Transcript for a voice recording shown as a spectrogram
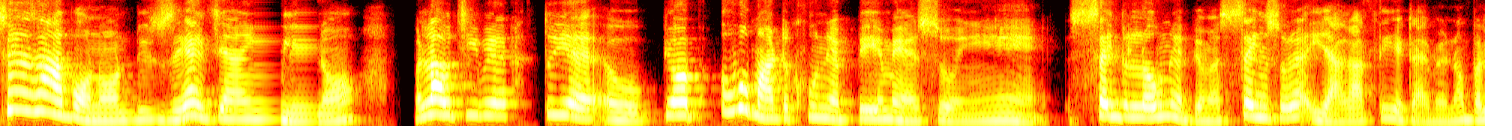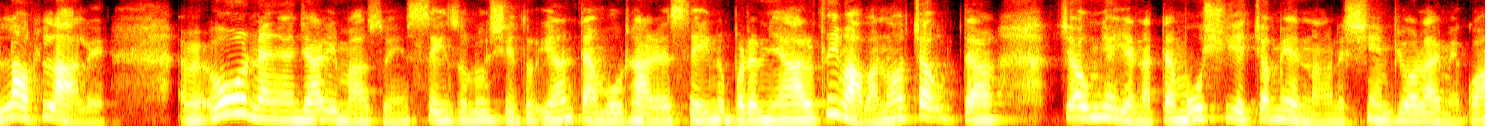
စဉ်းစားပေါ့နော်ဒီဇရိုက်ကြမ်းလေးနော်ဘလောက်ကြီးပဲသူ့ရဲ့ဟိုပြောဥပမာတစ်ခုနဲ့ပေးမယ်ဆိုရင်စိန်တစ်လုံးနဲ့ပြောမယ်စိန်ဆိုတဲ့အရာကသိတဲ့အတိုင်းပဲเนาะဘလောက်လှလဲအမေဟိုးနိုင်ငံသားတွေမှာဆိုရင်စိန်ဆိုလို့ရှိရင်သူအရန်တန်ဖိုးထားတဲ့စိန်တို့ဗရမများတို့သိမှာပါเนาะကြောက်တန်ကြောက်မြက်ရနာတန်ဖိုးရှိတဲ့ကြောက်မြက်ရနာနဲ့ရှင်ပြောလိုက်မယ်ကွာ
